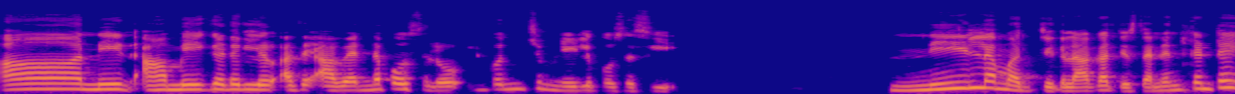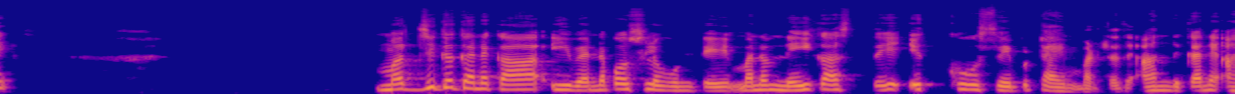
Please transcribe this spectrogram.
ఆ నీ ఆ మేగడలు అదే ఆ వెన్నపూసలో ఇంకొంచెం నీళ్ళు పోసేసి నీళ్ళ మజ్జిగలాగా చేశాను. ఎందుకంటే మజ్జిగ కనుక ఈ వెన్నపూసలో ఉంటే మనం నెయ్యి కాస్తే ఎక్కువసేపు టైం పడుతుంది అందుకని ఆ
